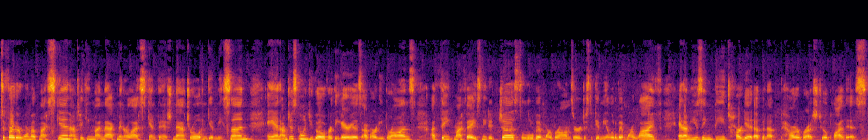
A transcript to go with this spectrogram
To further warm up my skin, I'm taking my MAC Mineralized Skin Finish Natural and Give Me Sun, and I'm just going to go over the areas I've already bronzed. I think my face needed just a little bit more bronzer just to give me a little bit more life, and I'm using the Target Up and Up powder brush to apply this.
